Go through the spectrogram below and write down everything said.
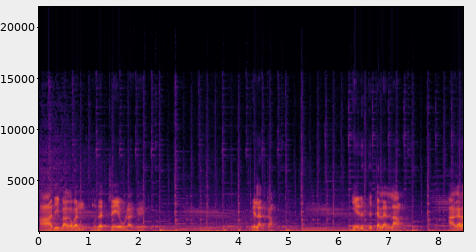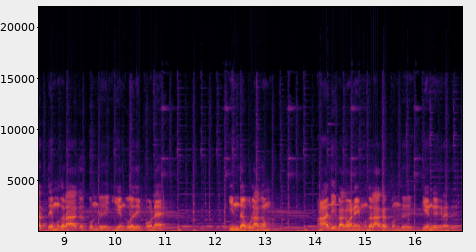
ஆதி பகவன் முதற்றே உலகு. விளக்கம். எழுத்துக்கள் எல்லாம் அகரத்தை முதலாக கொண்டு இயங்குவதைப் போல இந்த உலகம் ஆதி பகவனை முதலாக கொண்டு இயங்குகிறது.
